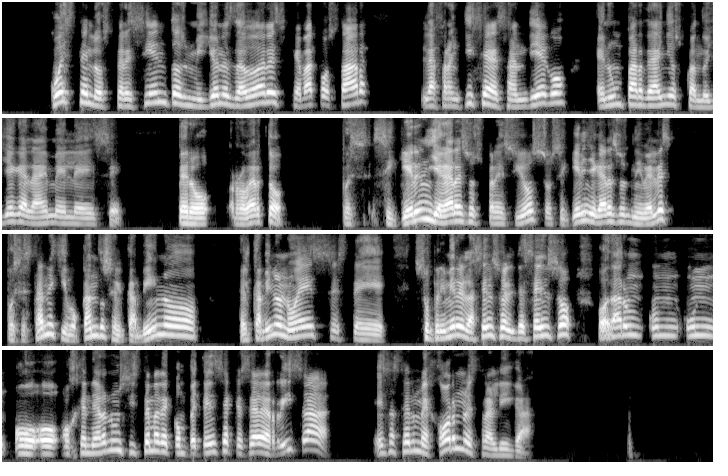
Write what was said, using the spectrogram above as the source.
cueste los 300 millones de dólares que va a costar la franquicia de San Diego en un par de años cuando llegue a la MLS. Pero, Roberto, pues si quieren llegar a esos precios o si quieren llegar a esos niveles, pues están equivocándose el camino. El camino no es este, suprimir el ascenso, el descenso o dar un, o generar un sistema de competencia que sea de risa. Es hacer mejor nuestra liga.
